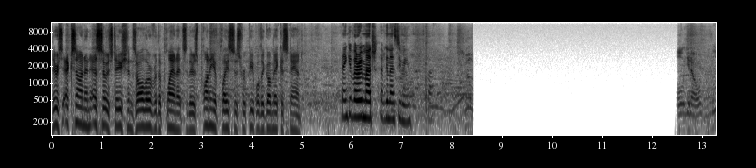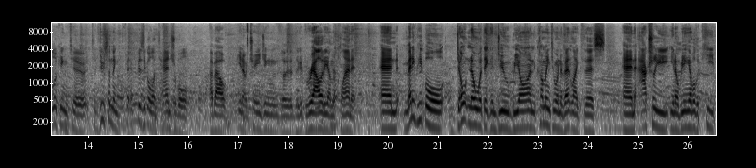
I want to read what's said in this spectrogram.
There's Exxon and Esso stations all over the planet, so there's plenty of places for people to go make a stand. Thank you very much. Have a nice evening. Bye. You know, looking to, to do something physical and tangible about you know changing the, the reality on the planet. And many people don't know what they can do beyond coming to an event like this and actually, you know, being able to keep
